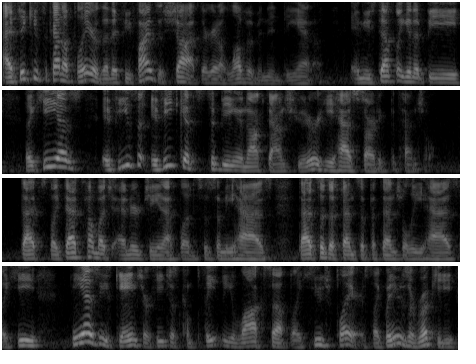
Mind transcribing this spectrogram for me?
I think he's the kind of player that if he finds a shot, they're going to love him in Indiana. And he's definitely going to be like he has if he's if he gets to being a knockdown shooter, he has starting potential. That's like that's how much energy and athleticism he has. That's a defensive potential he has. Like he he has these games where he just completely locks up like huge players. Like when he was a rookie,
